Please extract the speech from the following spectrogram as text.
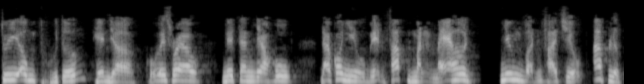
Tuy ông Thủ tướng hiện giờ của Israel Netanyahu đã có nhiều biện pháp mạnh mẽ hơn nhưng vẫn phải chịu áp lực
